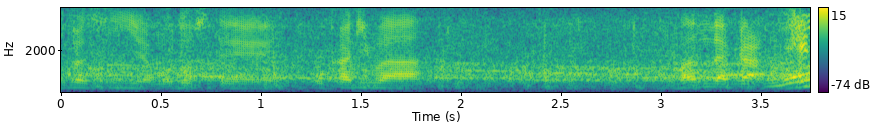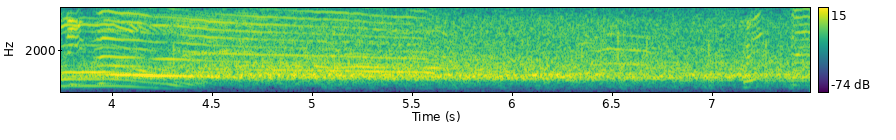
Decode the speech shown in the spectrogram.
島信也戻して他には真ん中ヘディング!先制!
